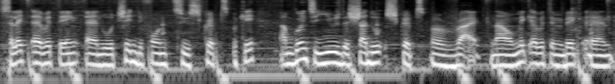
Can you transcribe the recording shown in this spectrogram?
select everything and we'll change the font to script okay I'm going to use the shadow script. All right, now make everything big and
